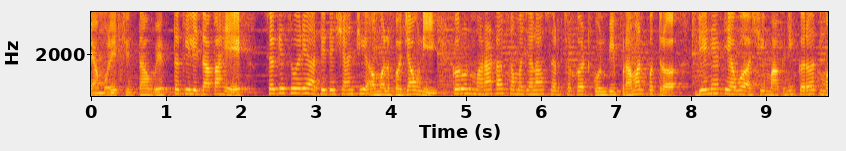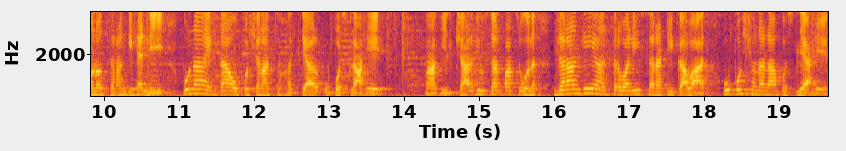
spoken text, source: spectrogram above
यामुळे चिंता व्यक्त केली जात आहे. सगळेसोयरे अध्यादेशांची अंमलबजावणी करून मराठा समाजाला सरसकट कुणबी प्रमाणपत्र देण्यात यावं अशी मागणी करत मनोज जरांगे यांनी पुन्हा एकदा उपोषणाचं हत्यार उपसलं आहे. मागील चार दिवसांपासून जरांगे अंतरवाली सराटी गावात उपोषणाला बसले आहेत.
